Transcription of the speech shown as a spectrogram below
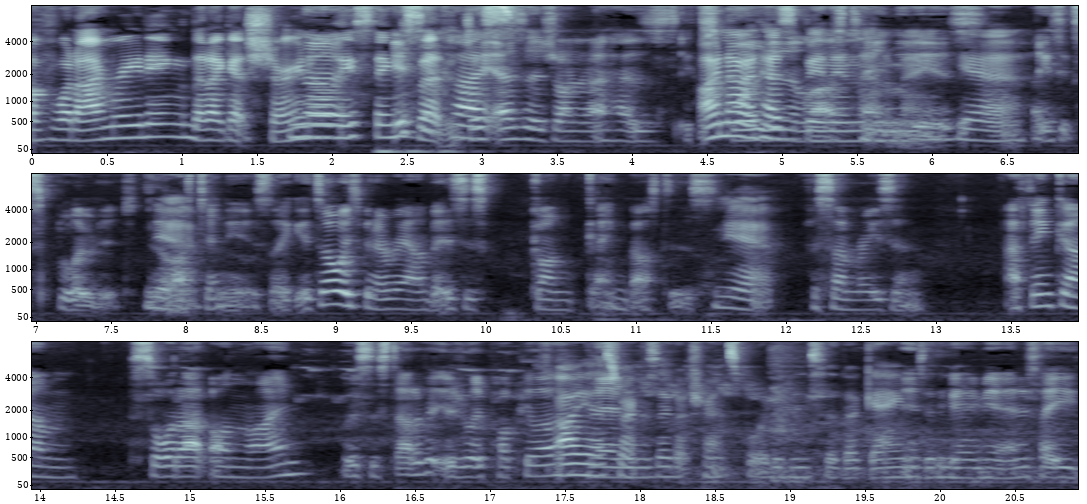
of what I'm reading that I get shown all these things. But Isekai just, as a genre has exploded I know it has in the been last in 10 anime. years. Yeah. Like it's exploded in Yeah. the last 10 years. Like it's always been around, but it's just gone gangbusters yeah, for some reason. I think um, Sword Art Online was the start of it. It was really popular. oh yeah, that's right. Because they got transported into the game, into the game, yeah. And if they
